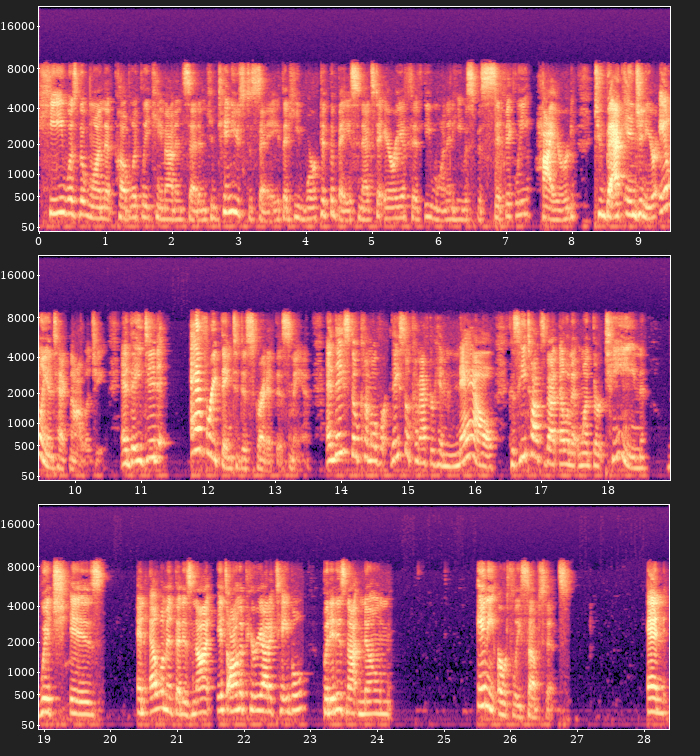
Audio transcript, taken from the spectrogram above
he was the one that publicly came out and said and continues to say that he worked at the base next to Area 51 and he was specifically hired to back engineer alien technology. And they did everything to discredit this man. And they still come over, they still come after him now because he talks about element 113, which is an element that is not, it's on the periodic table, but it is not known any earthly substance and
